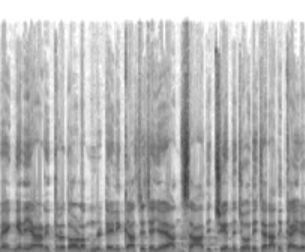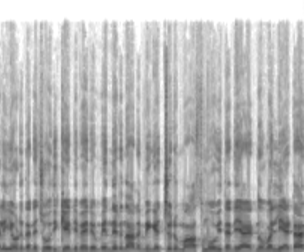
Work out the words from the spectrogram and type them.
എങ്ങനെയാണ് ഇത്രത്തോളം ടെലികാസ്റ്റ് ചെയ്യാൻ സാധിച്ചു എന്ന് ചോദിച്ചാൽ അത് കൈരളിയോട് തന്നെ ചോദിക്കേണ്ടി വരും. എന്നിരുന്നാലും മികച്ചൊരു മാസ് മൂവി തന്നെയായിരുന്നു. വലിയേട്ടൻ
